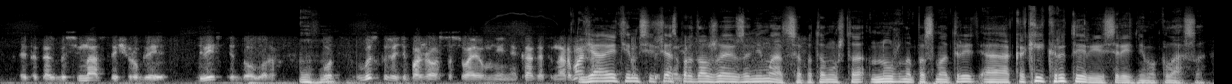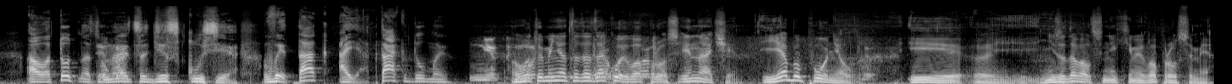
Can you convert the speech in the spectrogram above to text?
– это как бы 17 тысяч рублей, 200 долларов. Вот выскажите, пожалуйста, свое мнение. Как это нормально? Я этим сейчас продолжаю заниматься, потому что нужно посмотреть, а какие критерии среднего класса. А вот тут начинается дискуссия. Вы так, а я так думаю. Нет. Вот у меня тогда такой вопрос. Иначе. Я бы понял и э, не задавался никакими вопросами,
